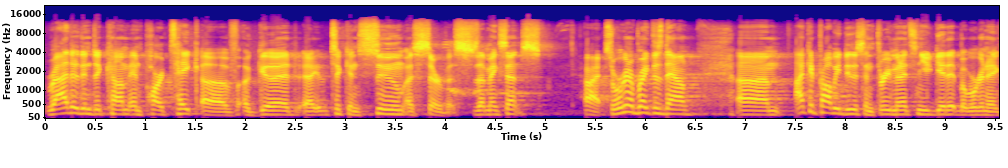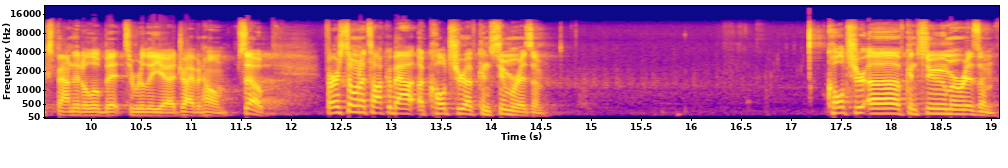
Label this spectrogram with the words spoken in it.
rather than to come and partake of a good, uh, to consume a service. Does that make sense? All right, so we're gonna break this down. Um, I could probably do this in three minutes and you'd get it, but we're gonna expound it a little bit to really uh, drive it home. So, First, I want to talk about a culture of consumerism. Culture of consumerism.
